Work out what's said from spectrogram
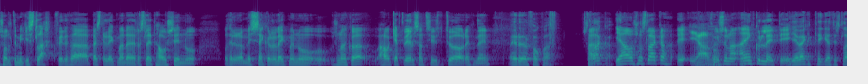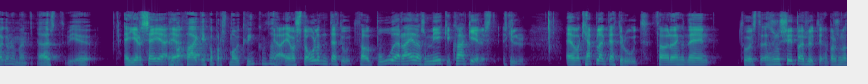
svolítið mikið slakk fyrir það að besti leikmar er að sleita hásinn og, og þeir eru að missa einhverja leikmenn og, og svona eitthvað, hafa gert vel samt síðustu tvö ára einhvern veginn Slaka? Já, svona slaka, E, já, þú veist svona að einhver leiti Ég hef ekki tekið eftir slaganum en eða, þú veist, ég, ég er að segja En var það ekki eitthvað bara smá í kringum það? Já, ef að stólarnir dett út þá er búið að ræða svo mikið hvað gerist skilur, ef að keplag dettur út þá er það einhvern veginn þú veist, það er svona svipaði hlutir, það er bara svona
